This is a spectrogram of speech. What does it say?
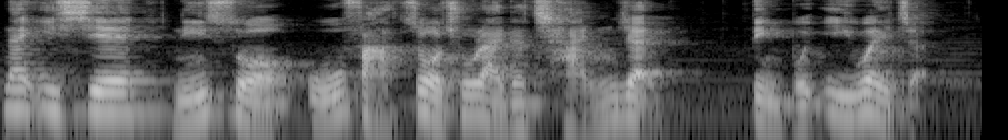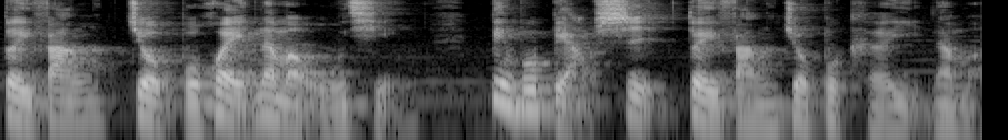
那一些你所无法做出来的残忍，并不意味着对方就不会那么无情，并不表示对方就不可以那么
